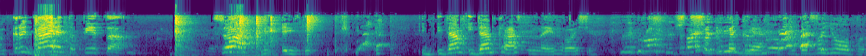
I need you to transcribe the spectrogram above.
Відкрий двері, то піца. Все, ідем, ідем красти в неї гроші. Що таке? Зайоби.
